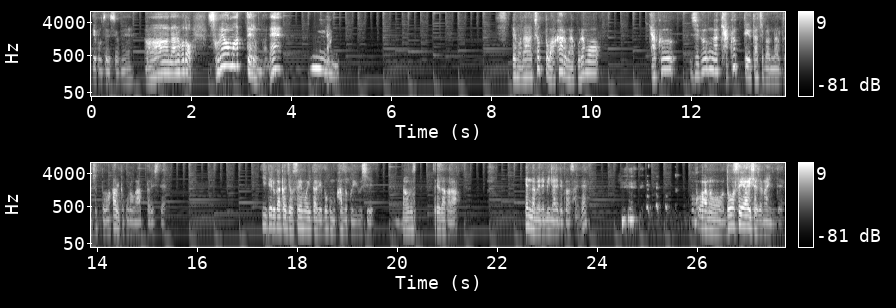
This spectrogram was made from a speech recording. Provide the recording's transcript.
ていうことですよね。ああ、なるほど。それを待ってるんだね。うん。でもな、ちょっとわかるな。これも、客、自分が客っていう立場になるとちょっとわかるところがあったりして。聞いてる方、女性もいたり、僕も家族いるし、直美さん女性だから、変な目で見ないでくださいね。僕はあの、同性愛者じゃないんで、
